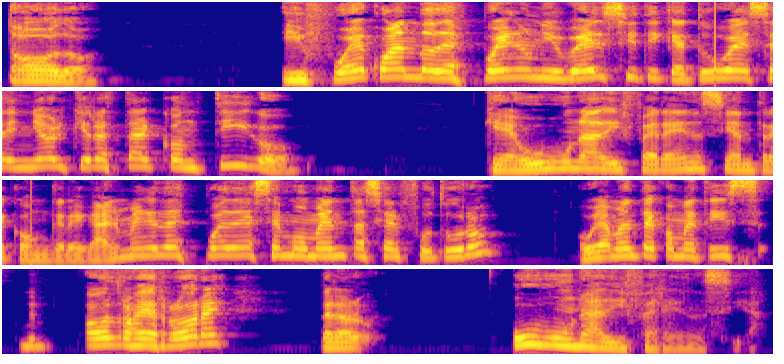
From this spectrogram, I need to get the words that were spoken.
todo. Y fue cuando después en University que tuve, Señor, quiero estar contigo que hubo una diferencia entre congregarme después de ese momento hacia el futuro. Obviamente cometí otros errores, pero hubo una diferencia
